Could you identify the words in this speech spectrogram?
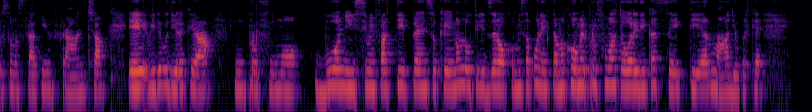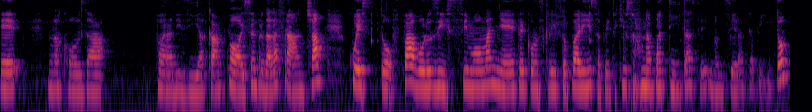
Sono stati in Francia e vi devo dire che ha un profumo buonissimo infatti penso che non lo utilizzerò come saponetta ma come profumatore di cassetti e armadio perché è una cosa paradisiaca. Poi sempre dalla Francia questo favolosissimo magnete con scritto Paris, sapete che io sono una patita se non si era capito,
